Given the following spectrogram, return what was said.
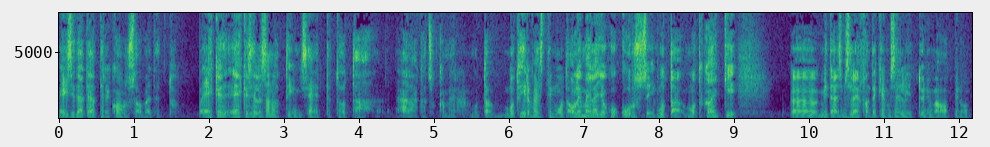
Ei sitä teatterikoulussa opetettu. Ehkä, ehkä siellä sanottiin se, että tuota, älä katso kameraan, mutta, mutta hirveästi muuta. Oli meillä joku kurssi, mutta, mutta kaikki, ö, mitä esimerkiksi leffan tekemiseen liittyy, niin mä oon oppinut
